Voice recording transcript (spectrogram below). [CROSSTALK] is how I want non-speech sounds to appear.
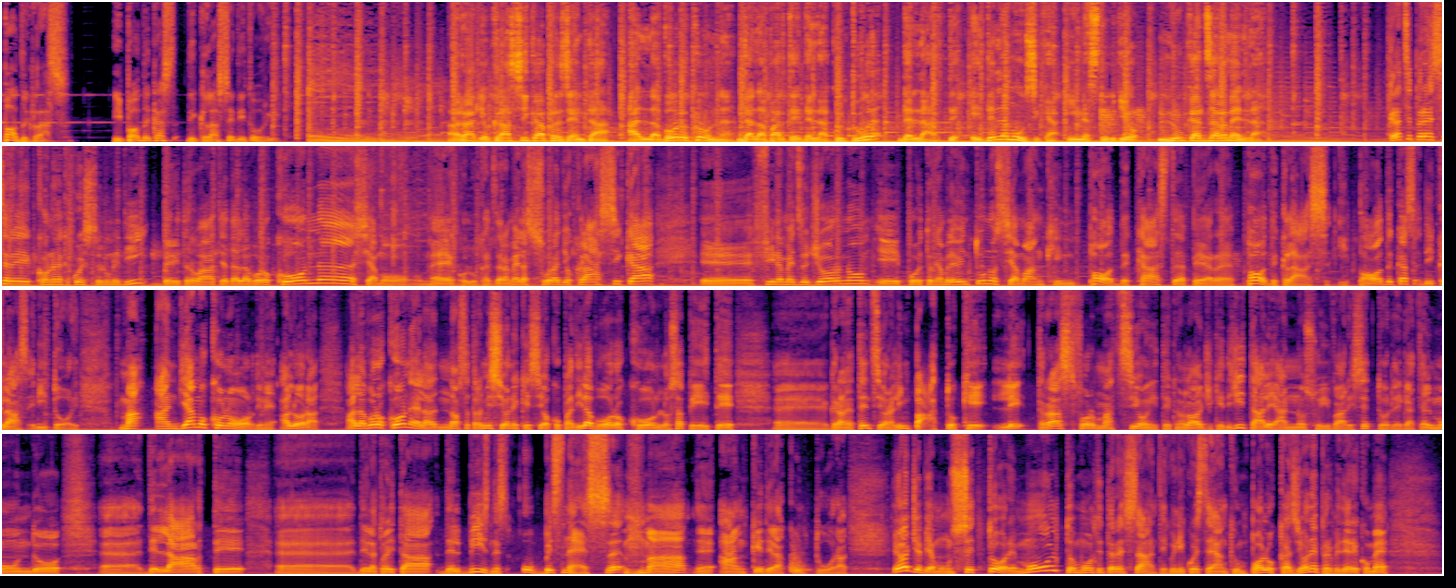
Podclass, i podcast di classe editori. Radio Classica presenta Al lavoro con, dalla parte della cultura, dell'arte e della musica. In studio Luca Zaramella. Grazie per essere con noi anche questo lunedì, ben ritrovati ad Al Lavoro Con, siamo con me, con Luca Zaramella su Radio Classica eh, fino a mezzogiorno e poi torniamo alle 21, siamo anche in podcast per Podclass, i podcast di Class Editori. Ma andiamo con ordine, allora Al Lavoro Con è la nostra trasmissione che si occupa di lavoro con, lo sapete, eh, grande attenzione all'impatto che le trasformazioni tecnologiche e digitali hanno sui vari settori legati al mondo, eh, dell'arte, eh, dell'attualità, del business o business, ma eh, anche della cultura. E oggi abbiamo un settore molto molto interessante, quindi questa è anche un po' l'occasione per vedere com'è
